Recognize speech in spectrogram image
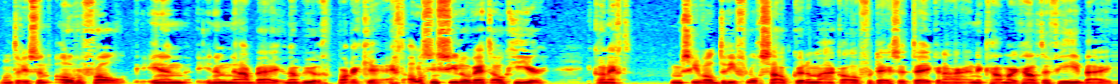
Want er is een overval in een, in een nabij, naburig parkje. Echt alles in silhouet ook hier. Ik kan echt misschien wel drie vlogs zou kunnen maken over deze tekenaar. En ik hou, maar ik hou het even hierbij.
